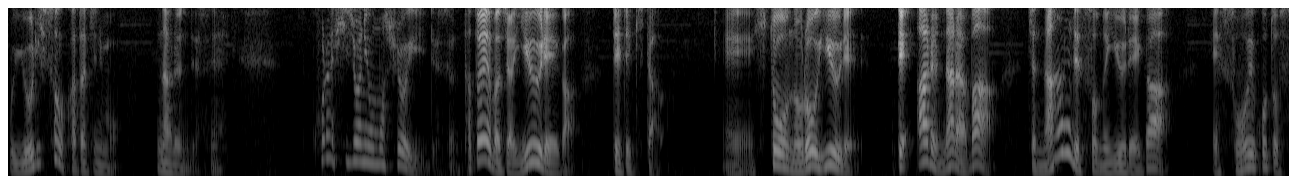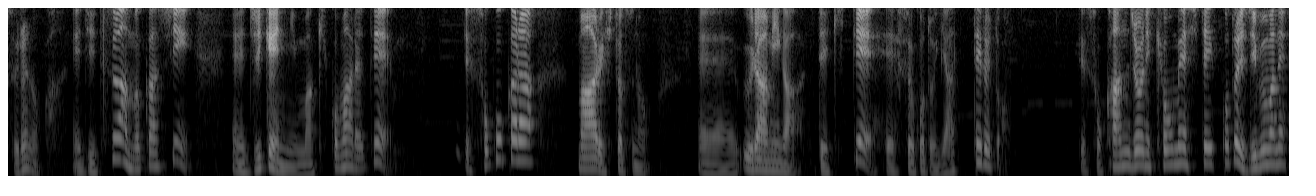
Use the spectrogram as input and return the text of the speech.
寄り添う形にもなるんですね。これは非常に面白いですよ、ね。例えばじゃあ幽霊が出てきた、えー、人を呪う幽霊であるならばじゃあなんでその幽霊が、えー、そういうことをするのか、えー、実は昔、え事件に巻き込まれてでそこから、まあ、ある一つの、え恨みができて、えそういうことをやってると。でそう感情に共鳴していくことで自分はね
